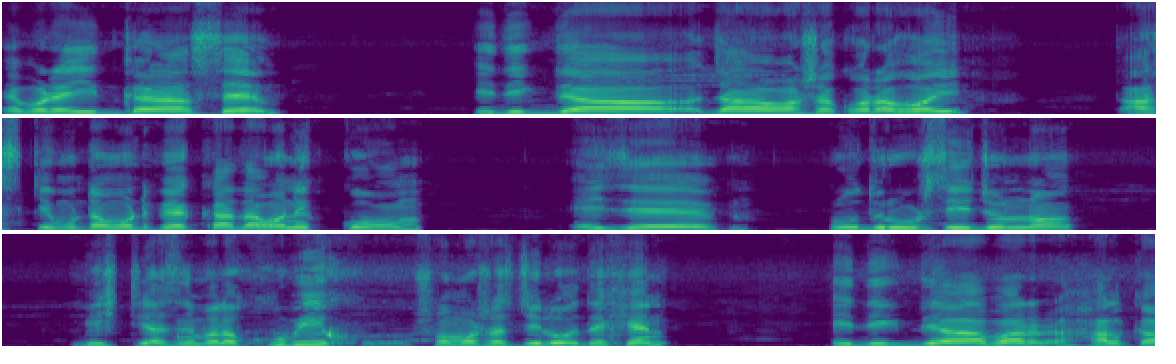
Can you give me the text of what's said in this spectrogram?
এবারে ঈদগাহ আছে। এই দিক দিয়ে যাওয়া আসা করা হয়। আজকে মোটামুটি পেক্কাদা অনেক কম। এই যে রোদ উঠছে এই জন্য বৃষ্টি আসেন বলে খুবই সমস্যা ছিল, দেখেন। এই দিক দিয়ে আবার হালকা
